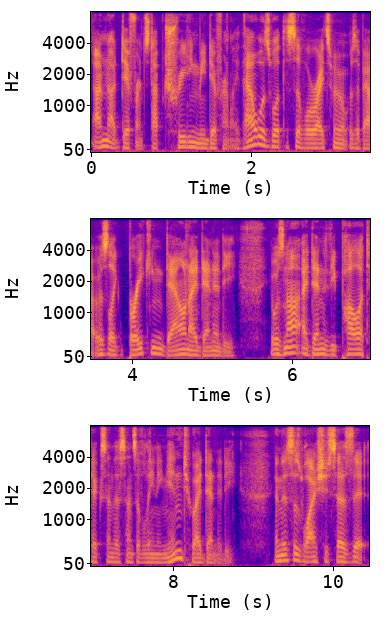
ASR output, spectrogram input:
I'm not different. Stop treating me differently. That was what the civil rights movement was about. It was like breaking down identity. It was not identity politics in the sense of leaning into identity. And this is why she says that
